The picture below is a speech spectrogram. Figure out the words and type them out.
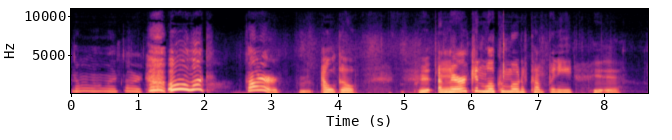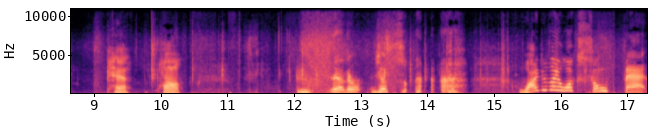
No, I'm sorry. Oh, look! Connor! Hmm. Alco. P- American Locomotive Company. P- Pe. Pa. Mm, Yeah, they're just. Why do they look so fat?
